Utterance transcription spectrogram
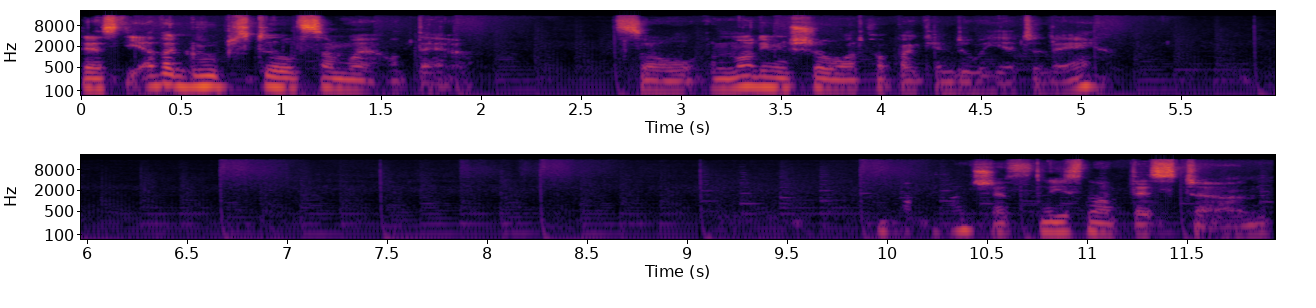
There's the other group still somewhere out there. So I'm not even sure what Hopper can do here today. Not much, at least not this turn.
